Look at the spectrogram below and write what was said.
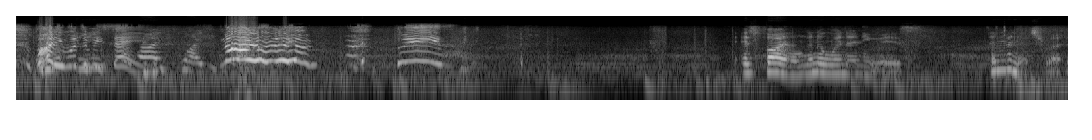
Bonnie, what did we say? Side swipe. No, Leo! Please! It's fine. I'm gonna win anyways. Ten minutes, right?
